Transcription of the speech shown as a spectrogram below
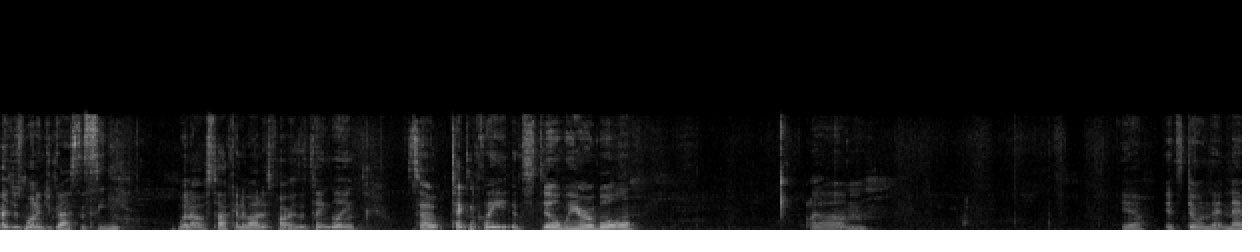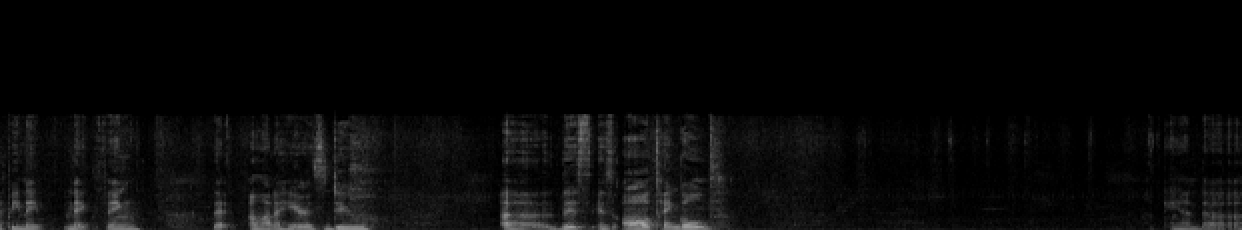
I just wanted you guys to see what I was talking about as far as the tangling. So technically it's still wearable. Um, yeah, it's doing that nappy neck, neck thing that a lot of hairs do. Uh, this is all tangled. And, uh,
